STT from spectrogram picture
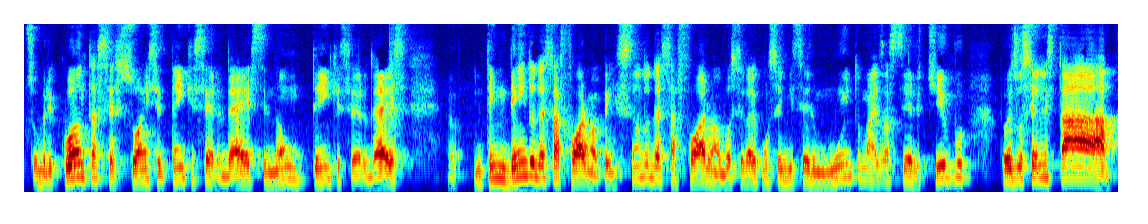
sobre quantas sessões, se tem que ser 10, se não tem que ser 10. Entendendo dessa forma, pensando dessa forma, você vai conseguir ser muito mais assertivo, pois você não está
